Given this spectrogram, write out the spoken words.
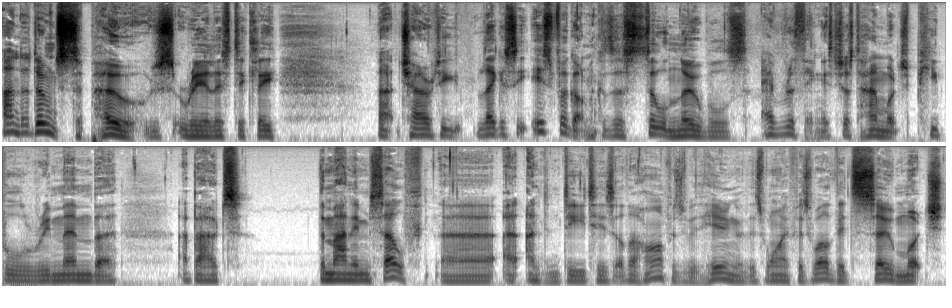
And I don't suppose, realistically, that charity legacy is forgotten because there's still nobles everything. It's just how much people remember about the man himself, uh, and indeed his other half, as with hearing of his wife as well, did so much.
